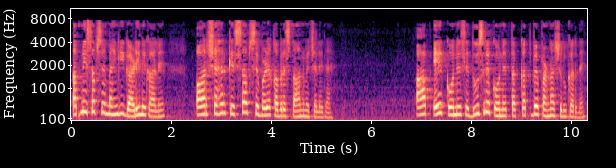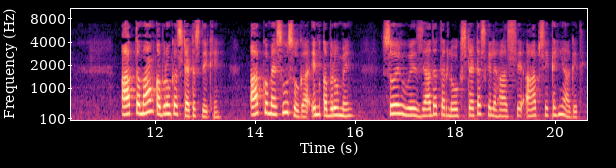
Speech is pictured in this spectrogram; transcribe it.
اپنی سب سے مہنگی گاڑی نکالیں اور شہر کے سب سے بڑے قبرستان میں چلے جائیں۔ آپ ایک کونے سے دوسرے کونے تک کتبے پڑھنا شروع کر دیں۔ آپ تمام قبروں کا سٹیٹس دیکھیں۔ آپ کو محسوس ہوگا ان قبروں میں سوئے ہوئے زیادہ تر لوگ سٹیٹس کے لحاظ سے آپ سے کہیں آگے تھے۔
